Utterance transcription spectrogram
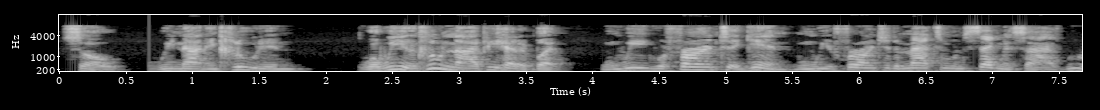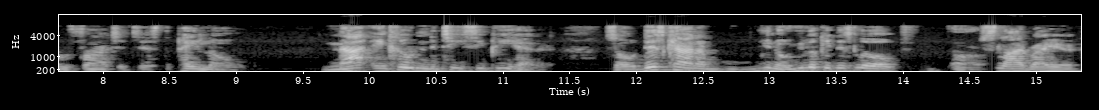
So we're not including well, we including the IP header, but when we referring to again, when we referring to the maximum segment size, we referring to just the payload, not including the TCP header. So this kind of, you know, you look at this little uh, slide right here.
